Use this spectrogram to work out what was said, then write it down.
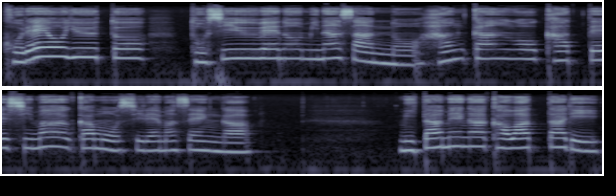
これを言うと、年上の皆さんの反感を買ってしまうかもしれませんが、見た目が変わったり、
